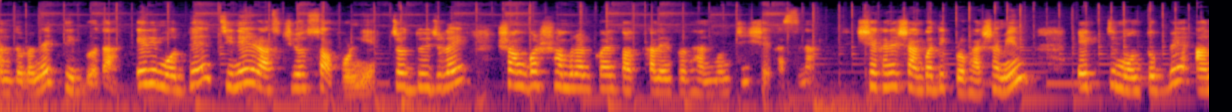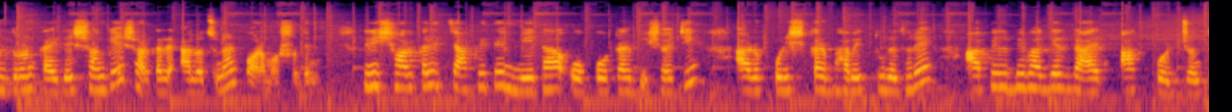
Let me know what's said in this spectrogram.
আন্দোলনের তীব্রতা। এরই মধ্যে চীনের রাষ্ট্রীয় সফর নিয়ে চোদ্দই জুলাই সংবাদ সম্মেলন করেন তৎকালীন প্রধানমন্ত্রী শেখ হাসিনা। সেখানে সাংবাদিক প্রভাস আমিন একটি মন্তব্যে আন্দোলনকারীদের সঙ্গে সরকারের আলোচনার পরামর্শ দেন। তিনি সরকারি চাকরিতে মেধা ও কোটার বিষয়টি আরও পরিষ্কারভাবে তুলে ধরে আপিল বিভাগের রায়ের আগ পর্যন্ত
